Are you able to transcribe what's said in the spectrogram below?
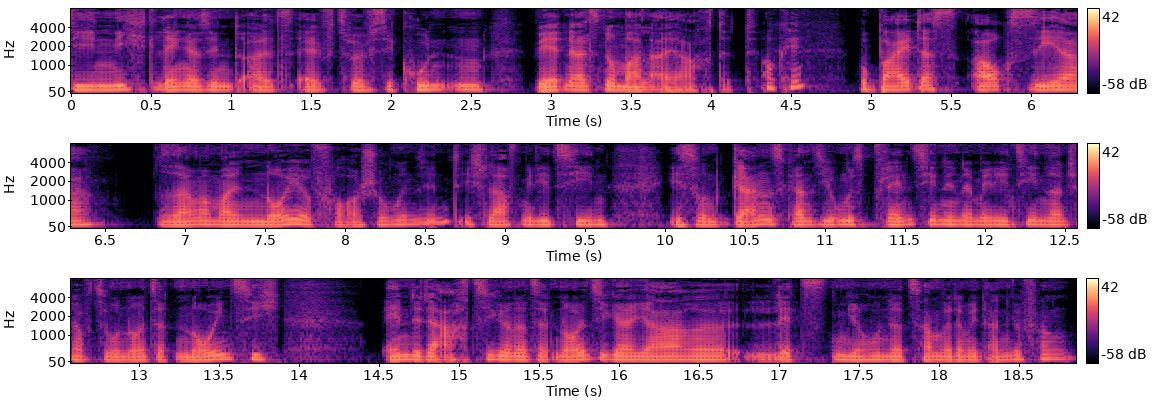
die nicht länger sind als 11, 12 Sekunden, werden als normal erachtet. Okay. Wobei das auch sehr, sagen wir mal, neue Forschungen sind. Die Schlafmedizin ist so ein ganz, ganz junges Pflänzchen in der Medizinlandschaft, so 1990, Ende der 80er, 1990er Jahre letzten Jahrhunderts haben wir damit angefangen.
